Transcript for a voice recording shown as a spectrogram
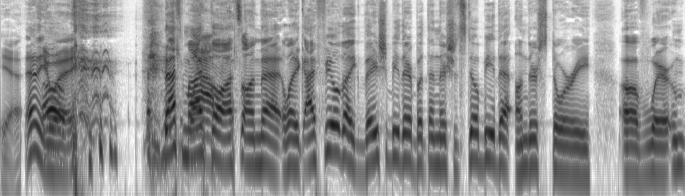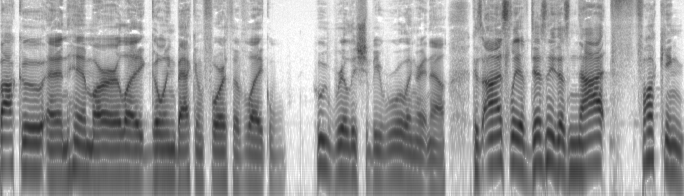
yeah. Anyway, that's my. Wow. thoughts on that. Like I feel like they should be there, but then there should still be that understory of where Mbaku and him are like going back and forth of like who really should be ruling right now. Because honestly, if Disney does not fucking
